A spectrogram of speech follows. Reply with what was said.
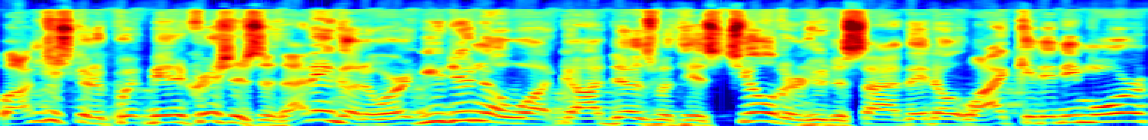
Well, I'm just going to quit being a Christian. Says that ain't going to work. You do know what God does with his children who decide they don't like it anymore.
